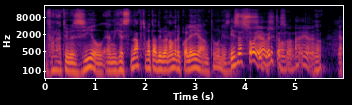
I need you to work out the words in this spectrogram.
vanuit uw ziel. En je snapt wat dat uw andere collega aan het doen is. is dat zo? Ja, werkt dat zo? Ah, ja. Ja. ja.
